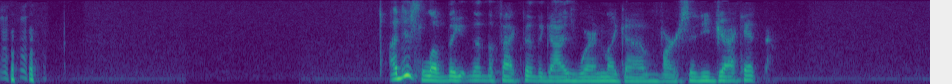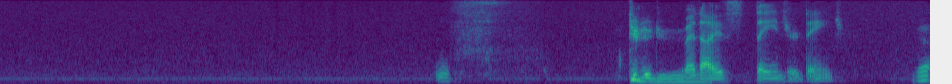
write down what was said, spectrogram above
I just love the, the the fact that the guy's wearing like a varsity jacket. Oof. Red eyes, danger, danger. Yeah.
